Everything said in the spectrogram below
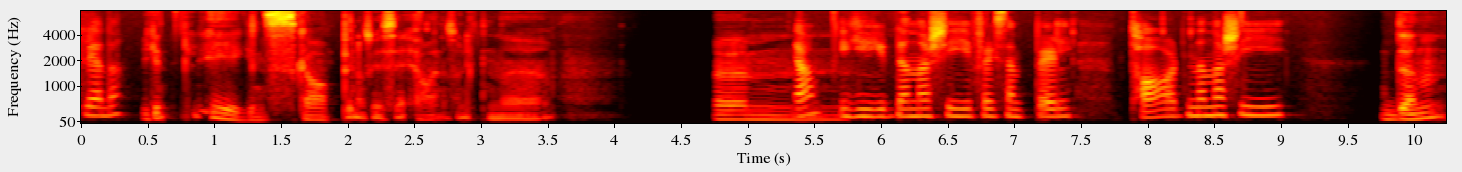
Glede? Hvilke egenskaper Nå skal vi se, jeg har en sånn liten eh, um, Ja. Gir den energi, for eksempel? Tar den energi? Den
